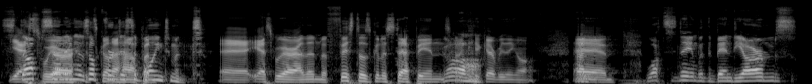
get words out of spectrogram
Stop Yes, we setting are. us It's up for disappointment. Uh, yes, we are. And then Mephisto's going to step in. It's going to Oh. kick everything off. Um, What's his name with the bendy arms?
